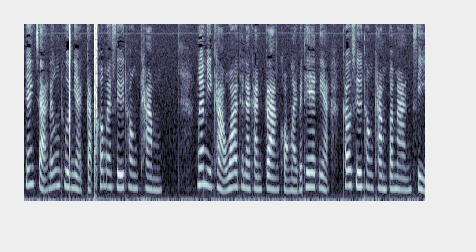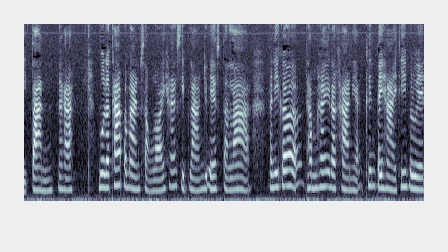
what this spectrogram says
เนื่องจากนักลงทุนเนี่ยกลับเข้ามาซื้อทองคำ มื่อมีข่าวว่าธนาคารกลางของหลายประเทศเนี่ย เข้าซื้อทองคำประมาณ 4 ตันนะคะมูลค่าประมาณ 250 ล้าน US ดอลลาร์ อันนี้ก็ทำให้ราคาเนี่ย ขึ้นไปไฮที่บริเวณ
